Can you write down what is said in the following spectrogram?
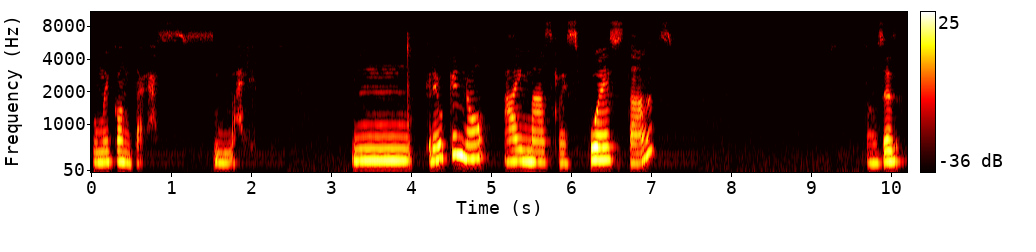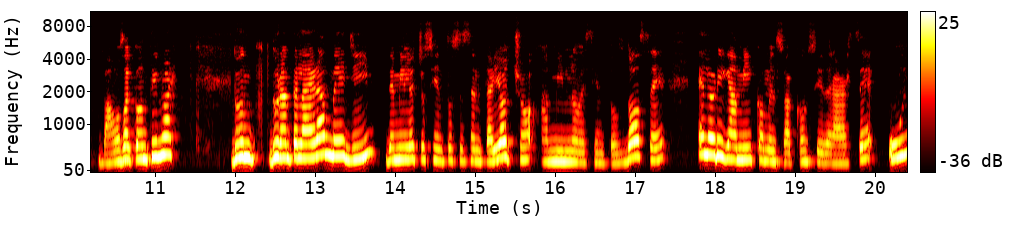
Tú me contarás. Vale. Mm, creo que no hay más respuestas. Entonces, vamos a continuar. Durante la era Meiji, de 1868 a 1912, el origami comenzó a considerarse un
